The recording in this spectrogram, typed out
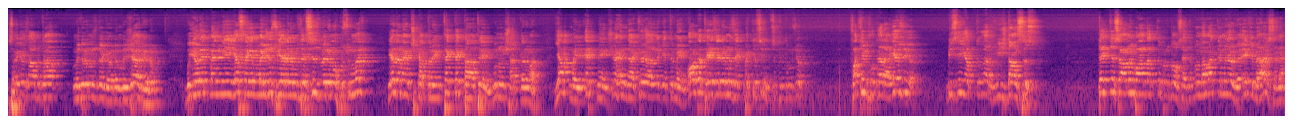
Sayın Zabıta Müdürümüz de gördüm, rica ediyorum. Bu yönetmenliği ya sayın meclis üyelerimize siz verin okusunlar Ya da ben çıkarttırayım, tek tek dağıtayım. Bunun şartları var. Yapmayın, etmeyin, şu henda köy haline getirmeyin. Orada teyzelerimiz ekmek yesin, sıkıntımız yok. Fakir fukara yazıyor. Bizi yaptılar vicdansız. Tekke Sami Bağdatlı burada olsaydı, bu Mehmet Demirel ve ekibi her sene,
